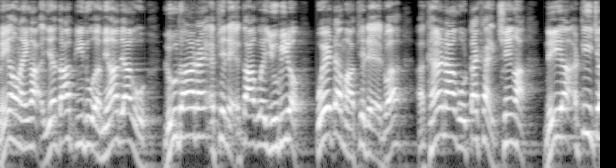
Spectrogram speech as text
မင်းအောင်လှိုင်ကအရက်သားပြည်သူအများပြားကိုလူသားတိုင်းအဖြစ်နဲ့အကာအကွယ်ယူပြီးတော့ပွဲတက်မှာဖြစ်တဲ့အတွက်အခမ်းအနားကိုတိုက်ခိုက်ခြင်းကနေရအတိအကျ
